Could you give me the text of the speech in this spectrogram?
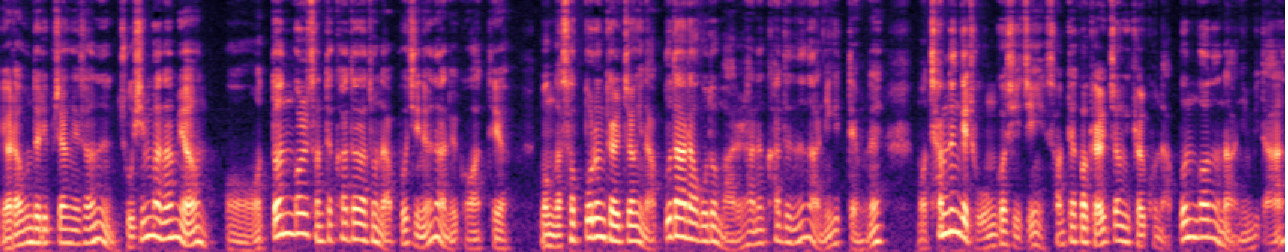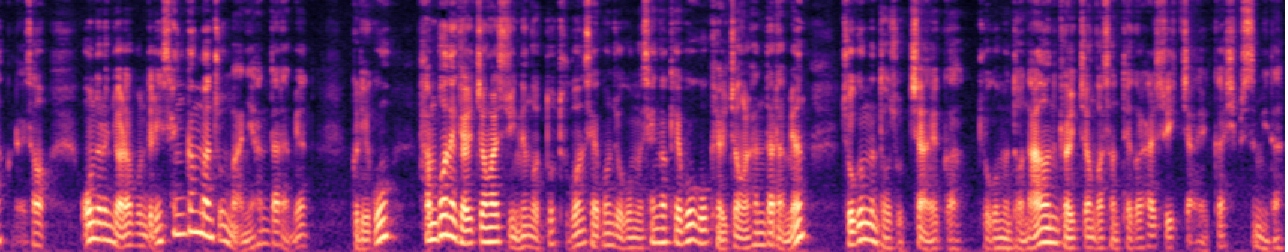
여러분들 입장에서는 조심만 하면 어, 떤걸 선택하더라도 나쁘지는 않을 것 같아요. 뭔가 섣부른 결정이 나쁘다라고도 말을 하는 카드는 아니기 때문에 뭐 참는 게 좋은 것이지 선택과 결정이 결코 나쁜 거는 아닙니다. 그래서 오늘은 여러분들이 생각만 좀 많이 한다라면 그리고 한 번에 결정할 수 있는 것도 두 번, 세 번 조금은 생각해보고 결정을 한다라면 조금은 더 좋지 않을까, 조금은 더 나은 결정과 선택을 할 수 있지 않을까 싶습니다.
